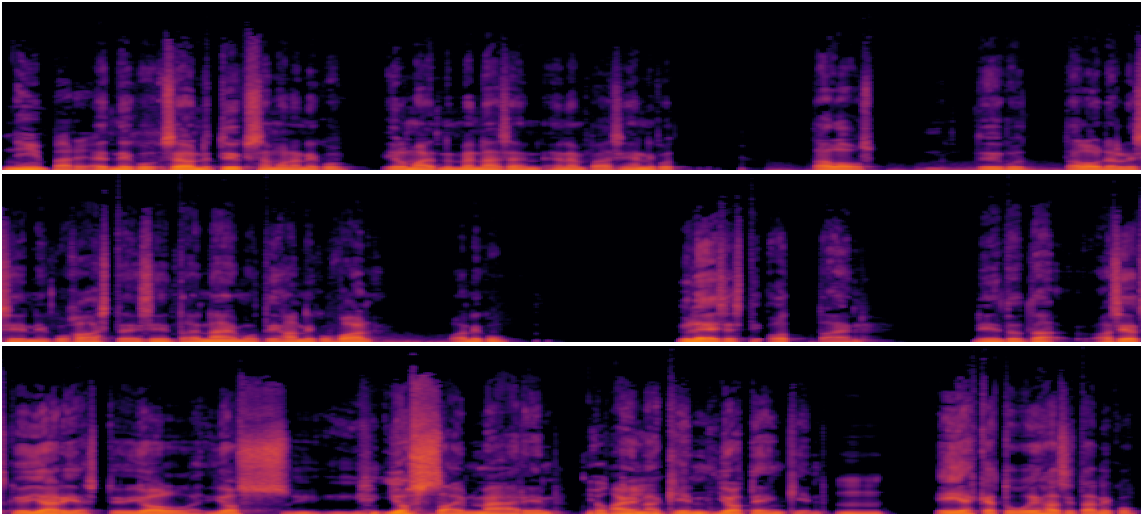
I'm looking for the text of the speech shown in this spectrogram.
Niin pärjää. Et niinku, se on nyt yksi semmoinen, niinku, ilman että nyt mennään sen enempää siihen niinku, talous, niinku, taloudellisiin niinku, haasteisiin tai näin, mutta ihan niinku, vaan, vaan niinku, yleisesti ottaen, niin tota, asiat kyllä järjestyy jolla, jos, jossain määrin jotenkin. ainakin jotenkin. Mm. Ei ehkä tule ihan sitä, niinku,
